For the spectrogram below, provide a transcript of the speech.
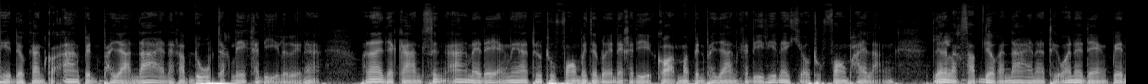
เหตุเดียวกันก็อ้างเป็นพยานได้นะครับ ดูจากเลขคดีเลยนะ พนักงานการซึ่งอ้างในแดงเนี่ยถูกฟ้องเป็นจำเลยในคดีก่อนมาเป็นพยานคดีที่ในเขียวถูกฟ้องภายหลัง เรื่องหลักทรัพย์เดียวกันได้นะถือว่าในแดงเป็น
